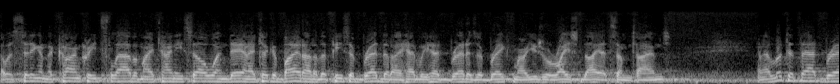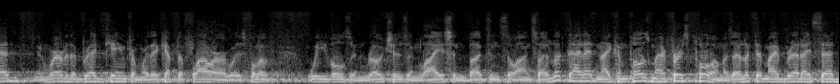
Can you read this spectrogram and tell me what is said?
I was sitting on the concrete slab of my tiny cell one day, and I took a bite out of the piece of bread that I had. We had bread as a break from our usual rice diet sometimes. And I looked at that bread, and wherever the bread came from, where they kept the flour, was full of weevils and roaches and lice and bugs and so on. So I looked at it, and I composed my first poem. As I looked at my bread, I said,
